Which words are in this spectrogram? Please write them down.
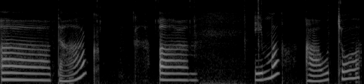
А, так. А, Im Autoservice.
